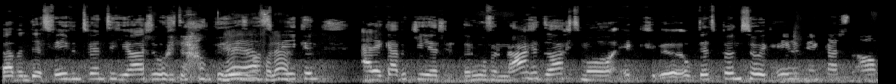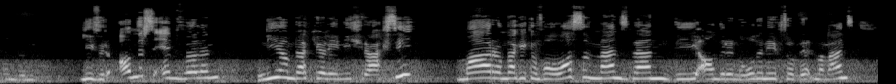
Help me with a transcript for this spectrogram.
we hebben dit 25 jaar zo gedaan, bij wijze van spreken. En ik heb een keer erover nagedacht, maar ik, uh, op dit punt zou ik eigenlijk mijn kerstavonden liever anders invullen. Niet omdat ik jullie niet graag zie, maar omdat ik een volwassen mens ben die andere noden heeft op dit moment.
